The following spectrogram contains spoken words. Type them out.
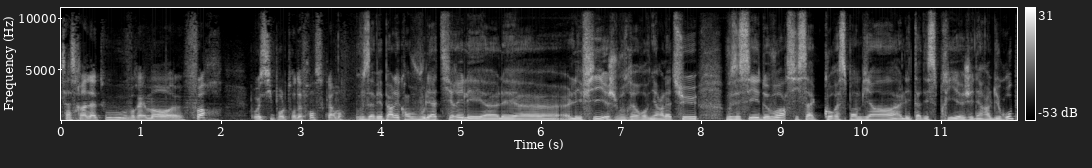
ça sera un atout vraiment euh, fort aussi pour le Tour de France, clairement. Vous avez parlé quand vous voulez attirer les, euh, les, euh, les filles, je voudrais revenir là-dessus. Vous essayez de voir si ça correspond bien à l'état d'esprit général du groupe.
